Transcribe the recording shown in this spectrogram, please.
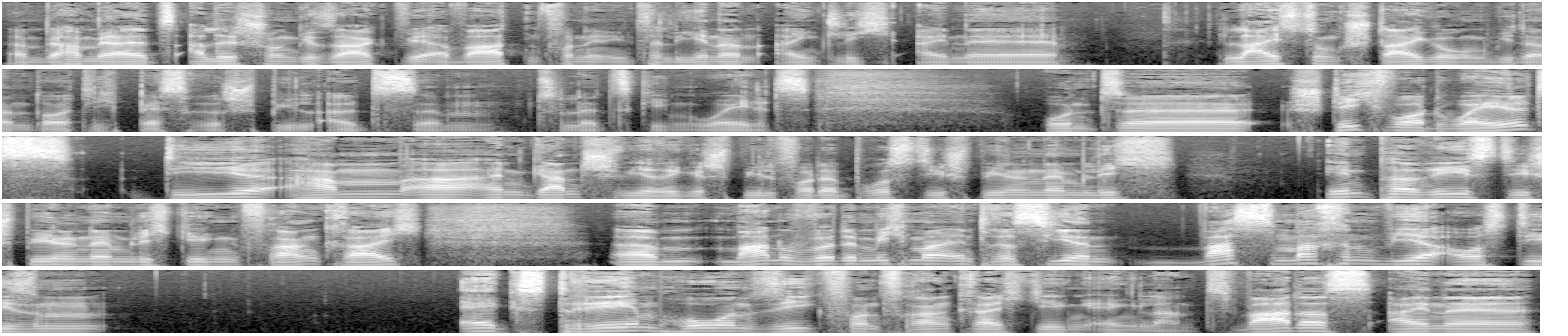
Ähm, wir haben ja jetzt alle schon gesagt, wir erwarten von den Italienern eigentlich eine Leistungssteigerung, wieder ein deutlich besseres Spiel als ähm, zuletzt gegen Wales. Und äh, Stichwort Wales, die haben äh, ein ganz schwieriges Spiel vor der Brust. Die spielen nämlich in Paris, die spielen nämlich gegen Frankreich. Ähm, Manu würde mich mal interessieren, was machen wir aus diesem extrem hohen Sieg von Frankreich gegen England. War das eine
